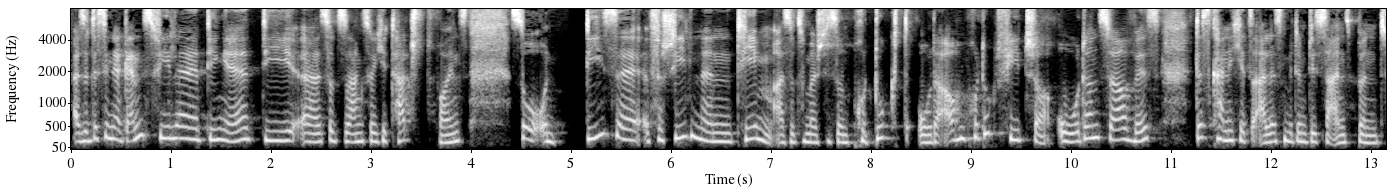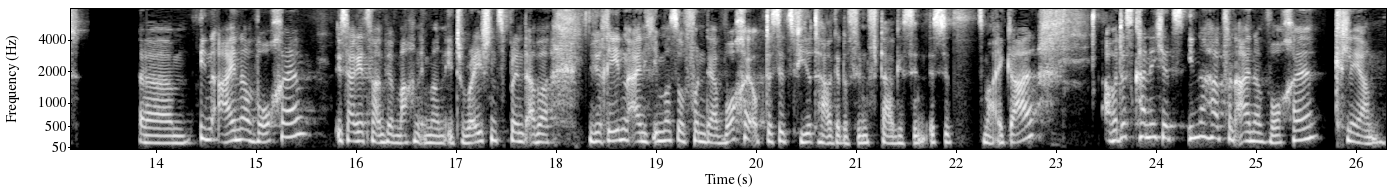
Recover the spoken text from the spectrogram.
Also das sind ja ganz viele Dinge, die äh, sozusagen solche Touchpoints. So und diese verschiedenen Themen, also zum Beispiel so ein Produkt oder auch ein Produktfeature oder ein Service, das kann ich jetzt alles mit dem Design Sprint in einer Woche, ich sage jetzt mal, wir machen immer einen Iteration Sprint, aber wir reden eigentlich immer so von der Woche, ob das jetzt vier Tage oder fünf Tage sind, ist jetzt mal egal. Aber das kann ich jetzt innerhalb von einer Woche klären.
